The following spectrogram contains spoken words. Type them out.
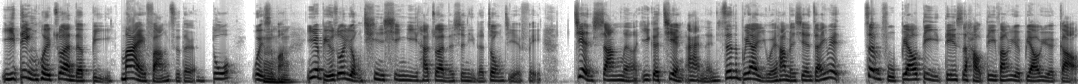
一定会赚的比卖房子的人多。为什么？因为比如说永庆信义，他赚的是你的中介费。建商呢，一个建案呢，你真的不要以为他们现在，因为政府标的一定是好地方，越标越高，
